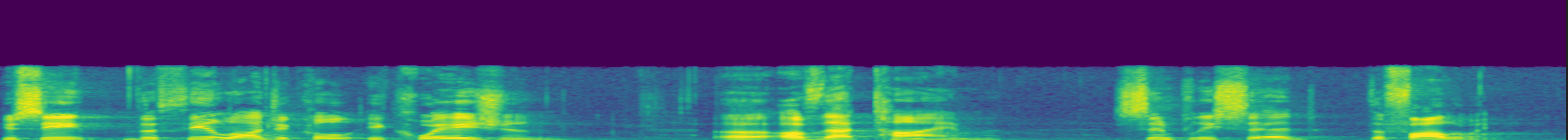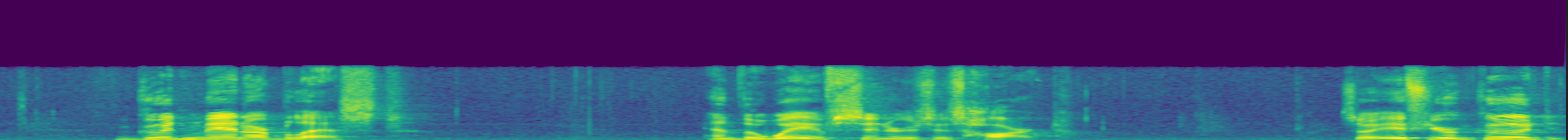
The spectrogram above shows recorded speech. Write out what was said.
You see, the theological equation uh, of that time simply said the following, good men are blessed and the way of sinners is hard. So if you're good,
